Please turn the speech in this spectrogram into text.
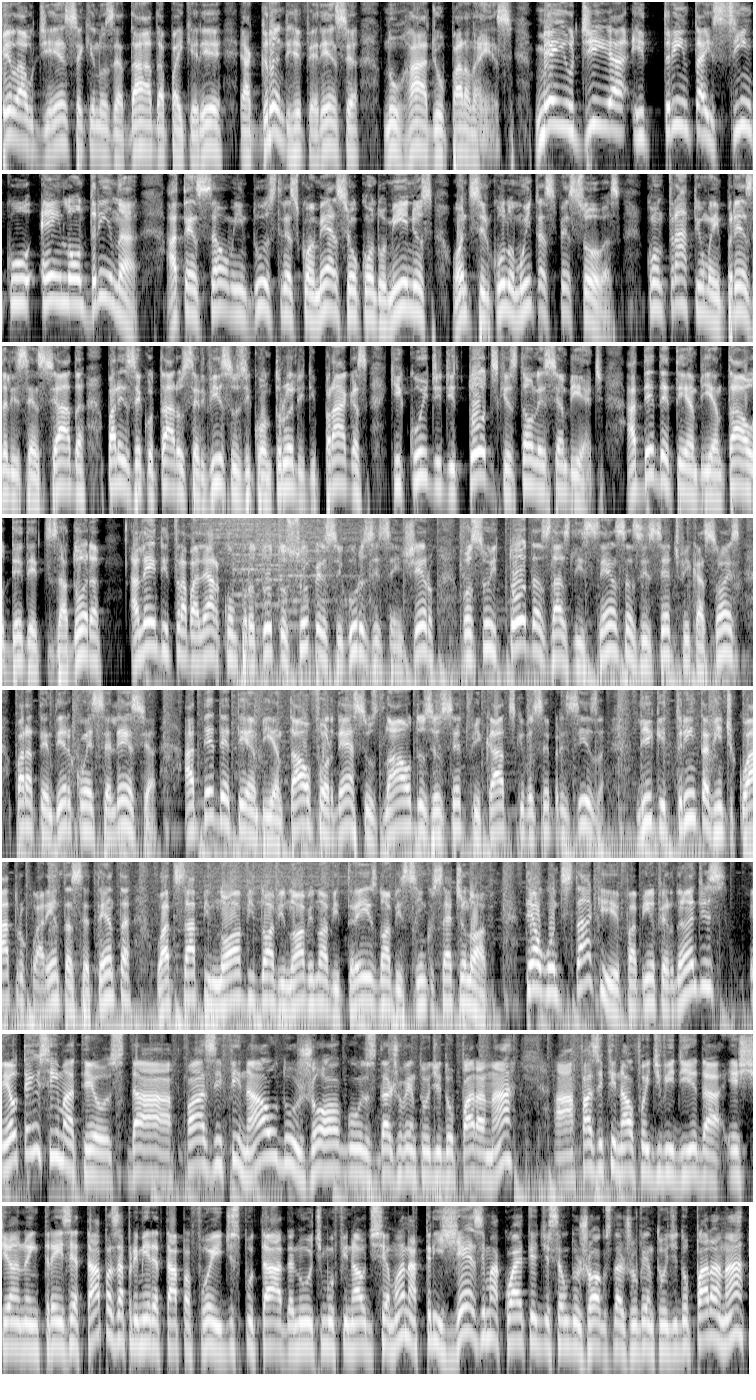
pela audiência que nos é dada. Pai Querer é a grande referência no rádio paranaense. Meio-dia e 35 em Londrina. Atenção, indústrias, comércio ou condomínios, onde circulam muitas pessoas. Contrate uma empresa licenciada para executar os serviços de controle de pragas que cuide de todos que estão nesse ambiente. A DDT Ambiental, dedetizadora, Além de trabalhar com produtos super seguros e sem cheiro, possui todas as licenças e certificações para atender com excelência. A DDT Ambiental fornece os laudos e os certificados que você precisa. Ligue 3024 4070, WhatsApp 999939579. Tem algum destaque, Fabinho Fernandes? Eu tenho sim, Matheus, da fase final dos Jogos da Juventude do Paraná. A fase final foi dividida este ano em três etapas. A primeira etapa foi disputada no último final de semana, a 34 quarta edição dos Jogos da Juventude do Paraná.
